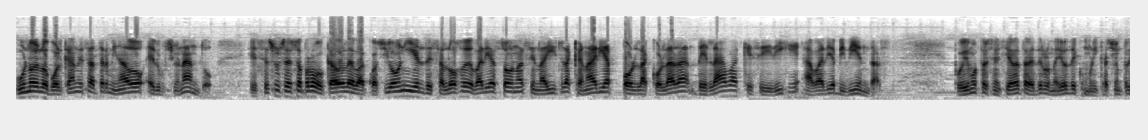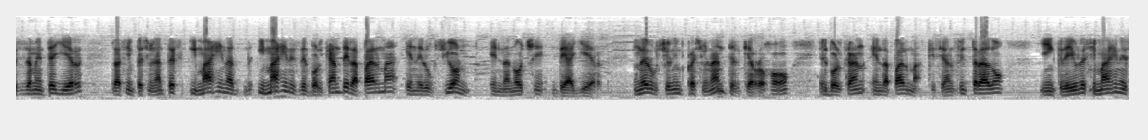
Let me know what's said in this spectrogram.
uno de los volcanes ha terminado erupcionando. Este suceso ha provocado la evacuación y el desalojo de varias zonas en la isla Canaria por la colada de lava que se dirige a varias viviendas. Pudimos presenciar a través de los medios de comunicación precisamente ayer las impresionantes imágenes, imágenes del volcán de La Palma en erupción en la noche de ayer. Una erupción impresionante el que arrojó el volcán en La Palma, que se han filtrado increíbles imágenes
